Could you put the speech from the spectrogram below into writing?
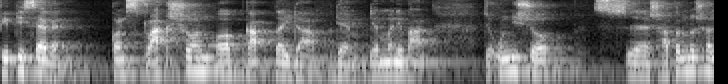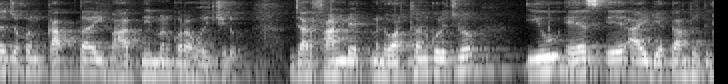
fifty seven construction of Kaptai dam dam dam মানে ভাত যে উনিশশো সাতান্ন সালে যখন কাপ্তাই ভাত নির্মাণ করা হয়েছিল, যার ফান্ডেড মানে অর্থায়ন করেছিল ইউএসএআইডি একটা আন্তর্জাতিক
